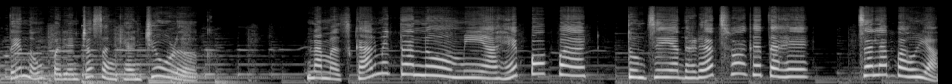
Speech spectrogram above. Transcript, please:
ते नऊ पर्यंतच्या संख्यांची ओळख. नमस्कार मित्रांनो मी आहे पोपट. तुमचे या धड्यात स्वागत आहे. चला पाहूया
